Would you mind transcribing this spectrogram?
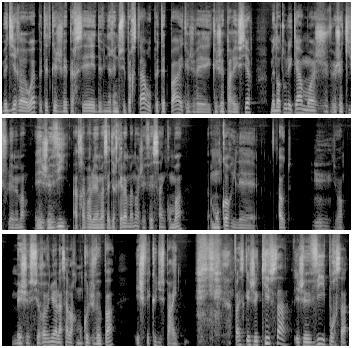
me dire euh, ouais peut-être que je vais percer et devenir une superstar ou peut-être pas et que je vais que je vais pas réussir. Mais dans tous les cas moi je, je kiffe le MMA et je vis à travers le MMA c'est à dire que là maintenant j'ai fait 5 combats. Mon corps il est out. Tu vois? Mais je suis revenu à la salle alors que mon coach je veux pas et je fais que du sparring parce que je kiffe ça et je vis pour ça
